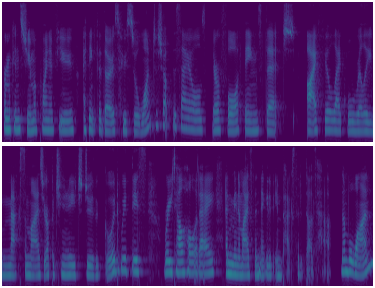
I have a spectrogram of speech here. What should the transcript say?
From a consumer point of view, I think for those who still want to shop the sales, there are four things that I feel like will really maximize your opportunity to do the good with this retail holiday and minimize the negative impacts that it does have. Number one,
